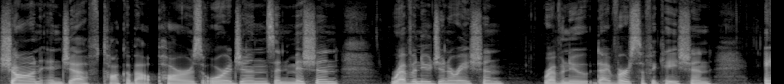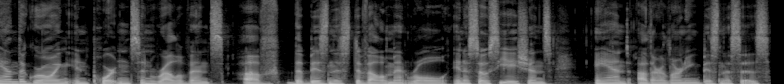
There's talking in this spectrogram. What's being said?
Sean and Jeff talk about PAR's origins and mission, revenue generation, revenue diversification, and the growing importance and relevance of the business development role in associations and other learning businesses.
